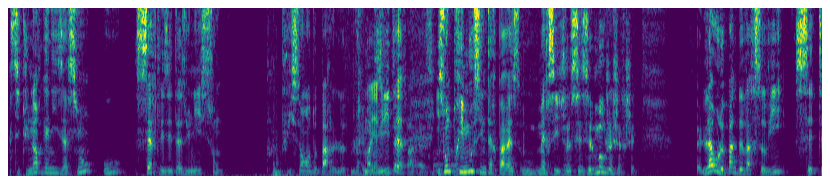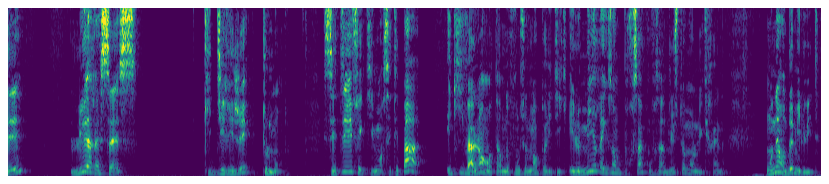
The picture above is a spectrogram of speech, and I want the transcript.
c'est une organisation où, certes, les États-Unis sont plus puissants de par le- leurs moyens militaires. Ils sont primus inter pares. Merci, c'est le mot que je cherchais. Là où le pacte de Varsovie, c'était l'URSS qui dirigeait tout le monde. C'était effectivement, c'était pas équivalent en termes de fonctionnement politique. Et le meilleur exemple pour ça concerne justement l'Ukraine. On est en 2008.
